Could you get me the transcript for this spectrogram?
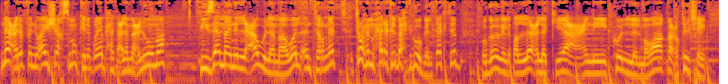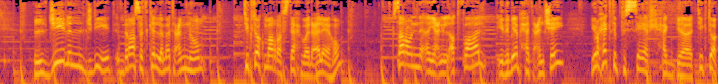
نعرف إنه أي شخص ممكن يبغى يبحث على معلومة في زمن العولمة والإنترنت. تروح لمحرك البحث جوجل تكتب وجوجل يطلع لك يعني كل المواقع وكل شيء. الجيل الجديد الدراسة تكلمت عنهم تيك توك مرة استحوذ عليهم. صاروا يعني الأطفال إذا بيبحث عن شيء يروح يكتب في ال search حق تيك توك.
